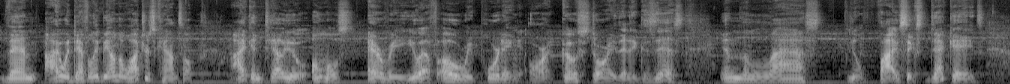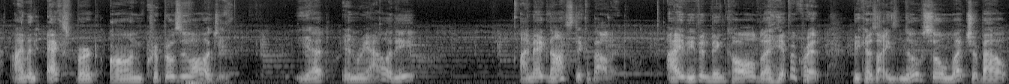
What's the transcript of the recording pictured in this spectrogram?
then I would definitely be on the Watchers Council. I can tell you almost every UFO reporting or ghost story that exists in the last, you know, five, six decades. I'm an expert on cryptozoology. Yet, in reality, I'm agnostic about it. I've even been called a hypocrite because I know so much about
